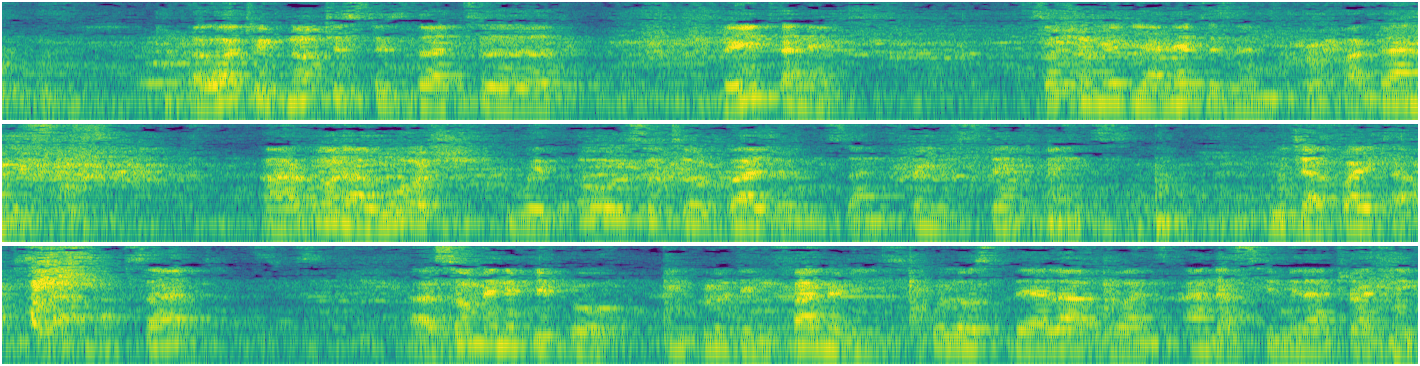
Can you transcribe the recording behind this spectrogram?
Uh, what we've noticed is that uh, the internet, social media netizen propagandists are all awash with all sorts of versions and fringe statements which are quite absurd. absurd. Uh, so many people, including families who lost their loved ones under similar tragic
